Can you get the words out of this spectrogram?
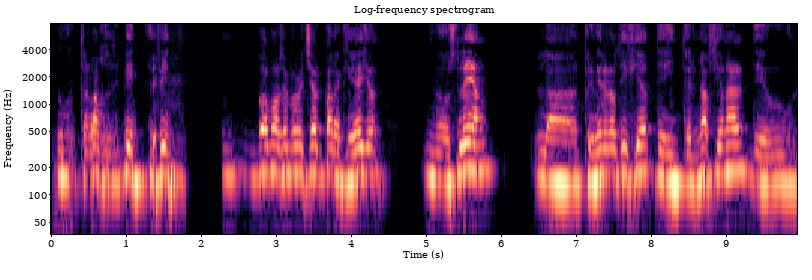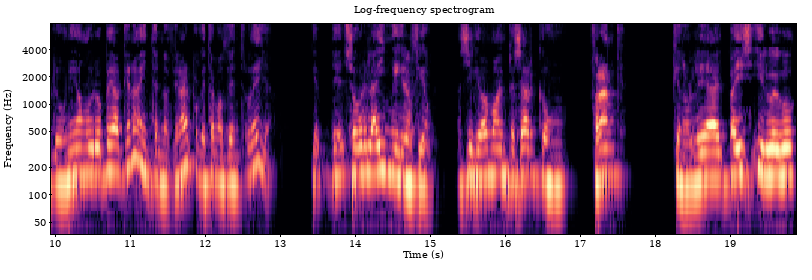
Un Trabajo. Bien, en fin. Vamos a aprovechar para que ellos nos lean la primera noticia de internacional de la Unión Europea, que no es internacional porque estamos dentro de ella, que- de- sobre la inmigración. Así que vamos a empezar con Frank, que nos lea el país y luego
